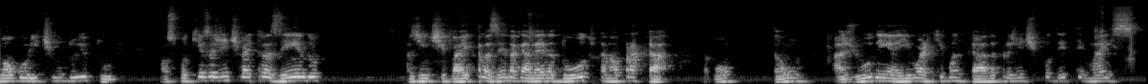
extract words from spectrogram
no algoritmo do YouTube. Aos pouquinhos a gente vai trazendo, a gente vai trazendo a galera do outro canal para cá, tá bom? Então, ajudem aí o Arquibancada para a gente poder ter mais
